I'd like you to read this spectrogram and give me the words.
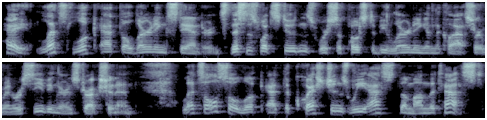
hey, let's look at the learning standards. This is what students were supposed to be learning in the classroom and receiving their instruction in. Let's also look at the questions we asked them on the test.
